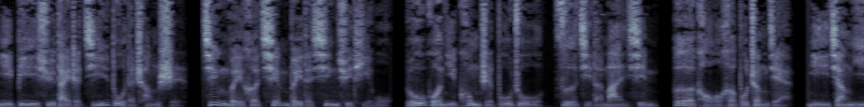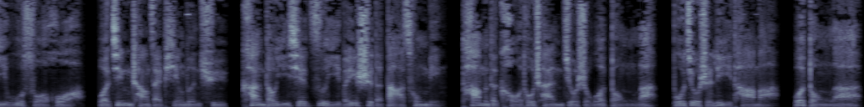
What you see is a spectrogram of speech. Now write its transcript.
你必须带着极度的诚实、敬畏和谦卑的心去体悟。如果你控制不住自己的慢心、恶口和不正见，你将一无所获。我经常在评论区看到一些自以为是的大聪明，他们的口头禅就是“我懂了”，不就是利他吗？我懂了，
